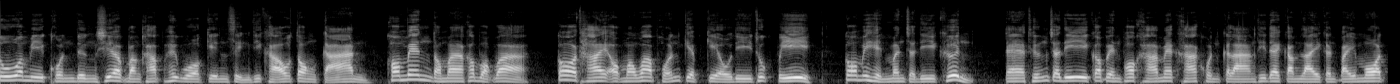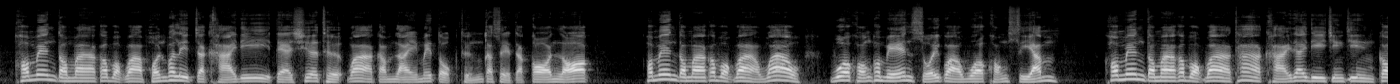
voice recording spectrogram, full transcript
รู้ว่ามีคนดึงเชือกบังคับ ให้วัวกินสิ่งที่เขาต้องการ คอมเมนต์ต่อมาเขาบอกว่า ก็ทายออกมาว่าผลเก็บเกี่ยวดีทุกปี ก็ไม่เห็นมันจะดีขึ้น แต่ถึงจะดีก็เป็นพ่อค้าแม่ค้าคนกลางที่ได้กำไรกันไปหมด คอมเมนต์ต่อมาก็บอกว่าผลผลิตจะขายดี แต่เชื่อเถอะว่ากำไรไม่ตกถึงเกษตรกรหรอกคอมเมนต์ต่อมาก็บอกว่าว้าว วัวของคอมเมนต์สวยกว่าวัวของเสียม คอมเมนต์ต่อมาก็บอกว่าถ้าขายได้ดีจริง ๆ ก็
